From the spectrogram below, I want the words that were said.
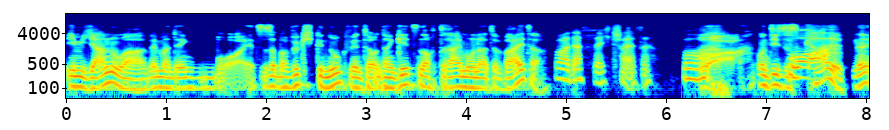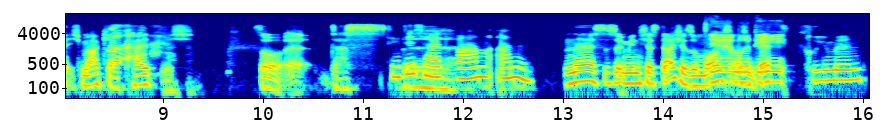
im Januar, wenn man denkt, boah, jetzt ist aber wirklich genug Winter und dann geht es noch drei Monate weiter. Boah, das ist echt scheiße. Boah. boah. Und dieses boah. Kalt, ne? Ich mag ja kalt nicht. So, äh, das. Zieh dich halt äh, halt warm an. Ne, es ist irgendwie nicht das Gleiche. So morgens ja, aus dem Bett krümeln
